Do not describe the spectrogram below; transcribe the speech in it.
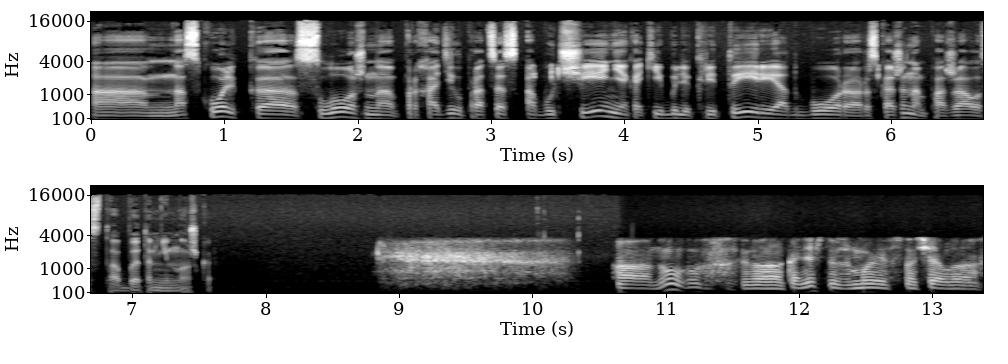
А, насколько сложно проходил процесс обучения? Какие были критерии отбора? Расскажи нам, пожалуйста, об этом немножко. А, ну, а, конечно же, мы сначала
